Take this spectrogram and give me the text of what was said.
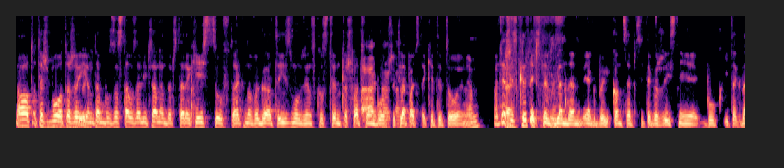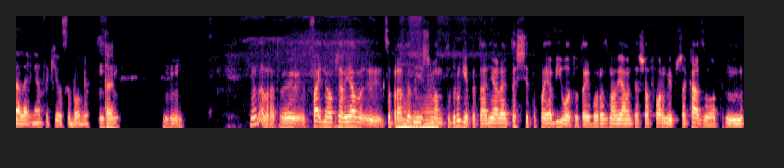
No to też było to, że i on tam był- został zaliczany do czterech jeźdźców tak, nowego ateizmu, w związku z tym też łatwo Tak, było tak, przyklepać takie tytuły. Nie? Chociaż Tak. jest krytyczny względem jakby koncepcji tego, że istnieje Bóg i tak dalej, nie? taki osobowy. Tak. Mhm. Mhm. No dobra, to fajny obszar. Ja y, co prawda Mhm. jeszcze mam to drugie pytanie, ale też się to pojawiło tutaj, bo rozmawiamy też o formie przekazu, o tym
